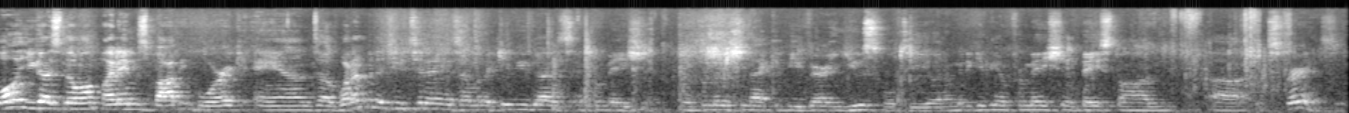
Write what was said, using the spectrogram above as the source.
well, you guys know my name is Bobby Borg, and uh, what I'm going to do today is I'm going to give you guys information, information that could be very useful to you, and I'm going to give you information based on uh, experiences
